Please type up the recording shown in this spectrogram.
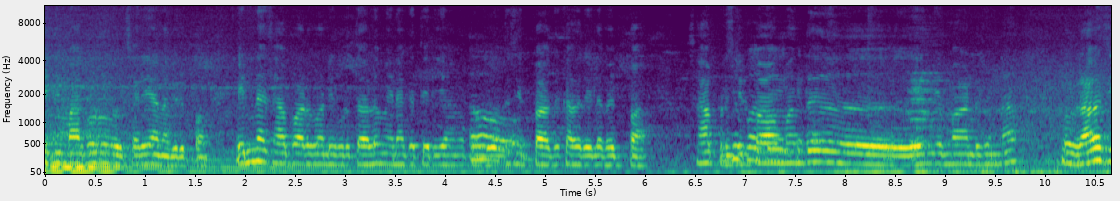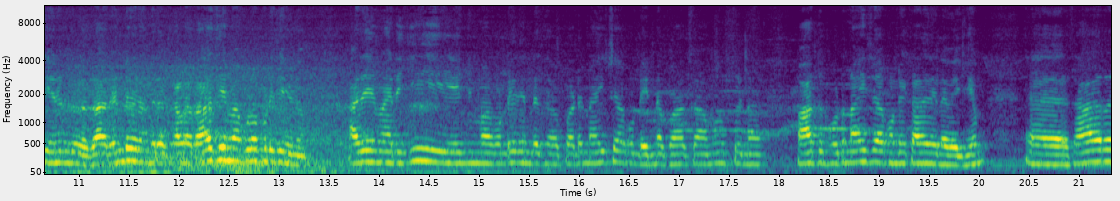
எங்கம்மாவுக்கு ஒரு சரியான விருப்பம். என்ன சாப்பாடு கொண்டு கொடுத்தாலும் எனக்கு தெரியாமல் கொண்டு வந்து சில்பாவுக்கு கதிரையில் வைப்பா. சாப்பிடும் சில்பாவும் வந்து எங்கம்மான்னு சொன்னால் ஒரு ரகசியம் ரெண்டு பேரும் அந்த கல ரகசியமாக குழப்படி செய்யணும். அதே மாதிரிக்கு எஞ்சிம்மா கொண்டு இந்த சாப்பாடு நைஸாக கொண்டு என்ன பார்க்காம இப்படி நான் பார்த்து போட்டு நைஸாக கொண்டு போய் கதிரையில் வைக்கும். சாறு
